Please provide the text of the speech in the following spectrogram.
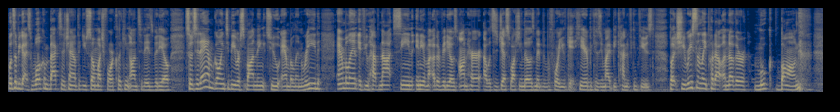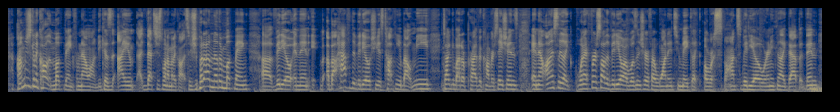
What's up you guys? Welcome back to the channel. Thank you so much for clicking on today's video. So today I'm going to be responding to Amberlynn Reid. Amberlynn, if you have not seen any of my other videos on her, I would suggest watching those maybe before you get here because you might be kind of confused. But she recently put out another mukbang. I'm just gonna call it mukbang from now on because I am that's just what I'm gonna call it. So she put out another mukbang uh, video and then it, about half of the video she is talking about me, talking about our private conversations. And now honestly like when I first saw the video I wasn't sure if I wanted to make like a response video or anything like that. But then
